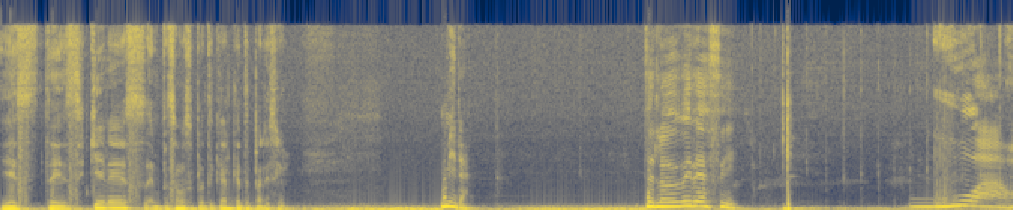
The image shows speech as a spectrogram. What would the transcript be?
este si quieres empezamos a platicar qué te pareció Mira, te lo diré así. ¡Wow!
